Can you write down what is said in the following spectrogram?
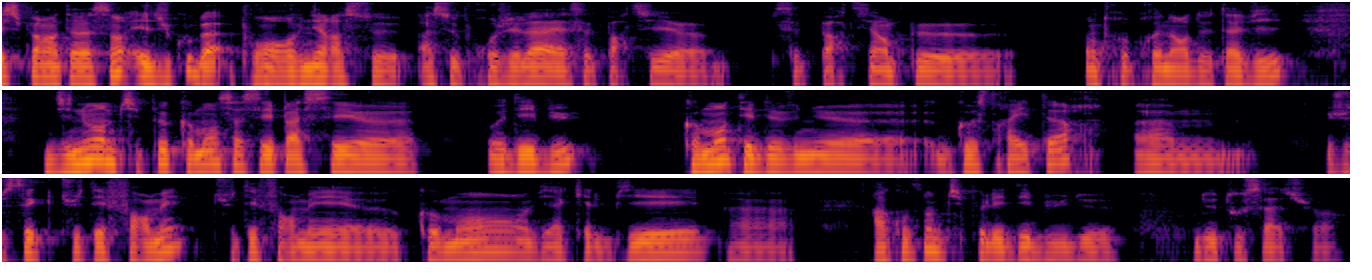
super intéressant. Et du coup, bah, pour en revenir à ce, à ce projet-là et à cette partie, euh, cette partie un peu euh, entrepreneur de ta vie, dis-nous un petit peu comment ça s'est passé euh, au début. Comment tu es devenu ghostwriter? Je sais que tu t'es formé. Tu t'es formé comment? Via quel biais? Raconte-nous un petit peu les débuts de, de tout ça, tu vois.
